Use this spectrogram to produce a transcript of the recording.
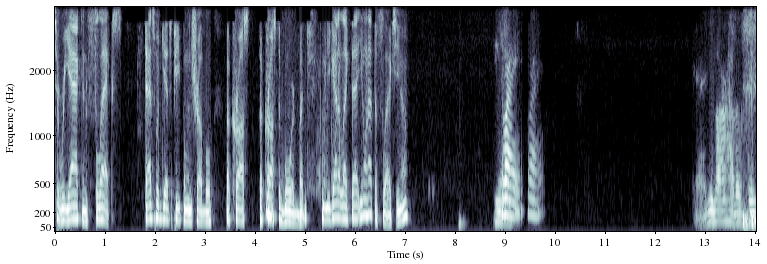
to react and flex. That's what gets people in trouble across across the board. But when you got it like that, you don't have to flex, you know. Yeah. Right, right. Yeah, you learn how to do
